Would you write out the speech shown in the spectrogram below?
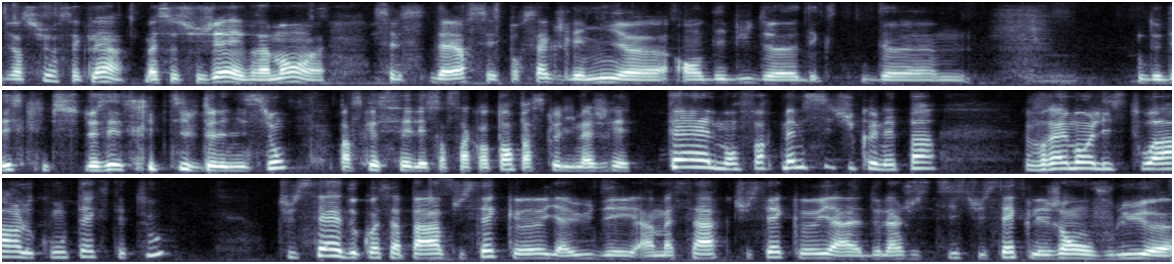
Bien sûr, c'est clair. Bah, ce sujet est vraiment. euh, D'ailleurs, c'est pour ça que je l'ai mis euh, en début de, de, de, de descriptif de l'émission, parce que c'est les 150 ans, parce que l'imagerie est tellement forte, même si tu connais pas vraiment l'histoire, le contexte et tout, tu sais de quoi ça parle, tu sais qu'il y a eu des, un massacre, tu sais qu'il y a de l'injustice, tu sais que les gens ont voulu, euh,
